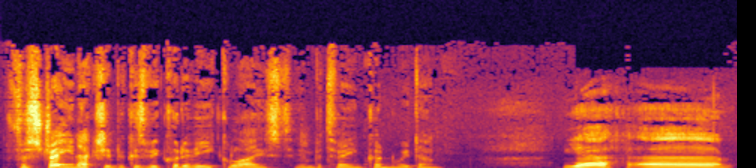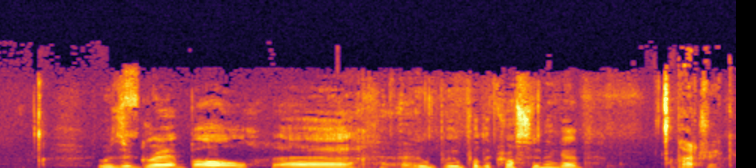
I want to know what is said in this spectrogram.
frustrating, actually, because we could have equalised in between, couldn't we, Dan? Yeah, uh, it was a great ball. Uh, who, who put the cross in again? Patrick.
